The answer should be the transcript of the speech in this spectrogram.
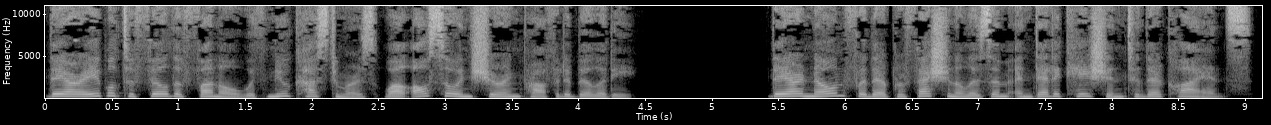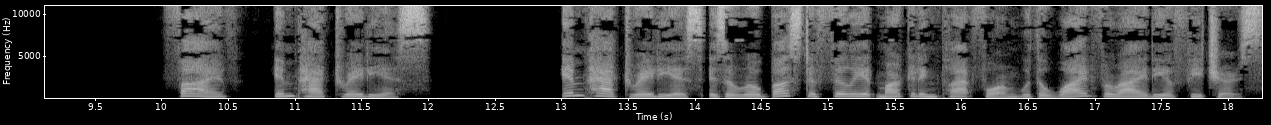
They are able to fill the funnel with new customers while also ensuring profitability. They are known for their professionalism and dedication to their clients. 5. Impact Radius Impact Radius is a robust affiliate marketing platform with a wide variety of features.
